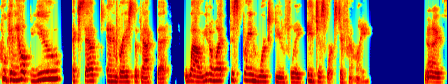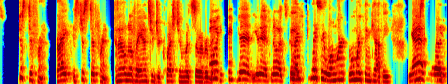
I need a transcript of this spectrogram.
who can help you accept and embrace the fact that wow, you know what? This brain works beautifully. It just works differently. Nice. just different, right? It's just different. And I don't know if I answered your question whatsoever. But oh, you did. You did. No, it's good. Can I, say one more one more thing, Kathy? Yes. You said,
